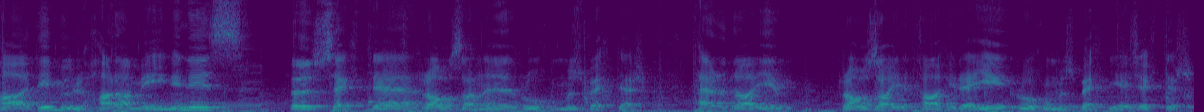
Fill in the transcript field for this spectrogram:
hadimül harameyniniz. Ölsek de Ravzan'ı ruhumuz bekler. Her daim Ravza-i Tahire'yi ruhumuz bekleyecektir.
